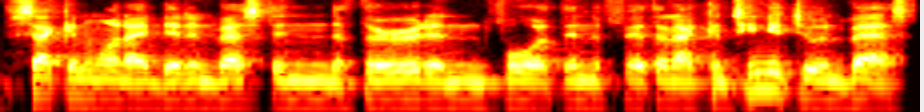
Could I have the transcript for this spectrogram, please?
second one, I did invest in the third and fourth and the fifth, and I continued to invest.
